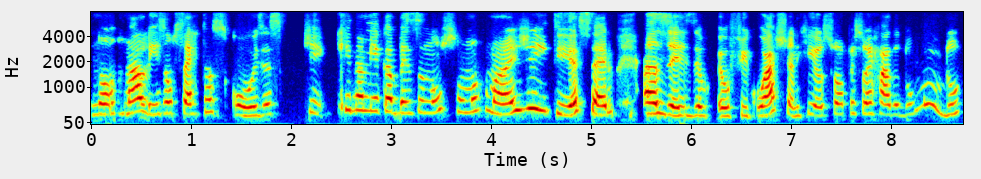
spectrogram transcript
normalizam certas coisas que, que na minha cabeça não são normais, gente. É sério. Às vezes eu, eu fico achando que eu sou a pessoa errada do mundo.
